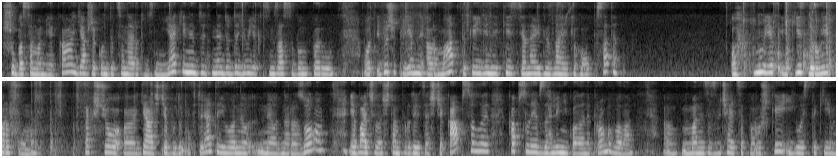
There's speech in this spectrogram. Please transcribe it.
Шуба сама м'яка, я вже кондиціонер тоді ніякий не, додаю, як цим засобом перу. От, і дуже приємний аромат, такий він якийсь, я навіть не знаю, як його описати. О, ну, як якийсь дорогий парфум. Так що е, я ще буду повторяти його не- неодноразово. Я бачила, що там продаються ще капсули. Капсули я взагалі ніколи не пробувала. Е, У мене зазвичай це порошки і ось такі е,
